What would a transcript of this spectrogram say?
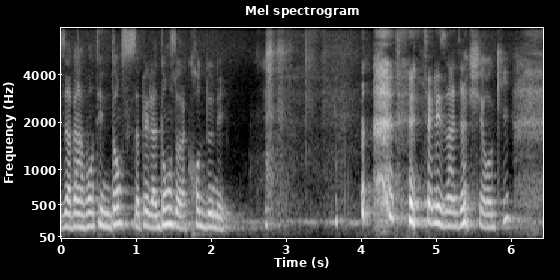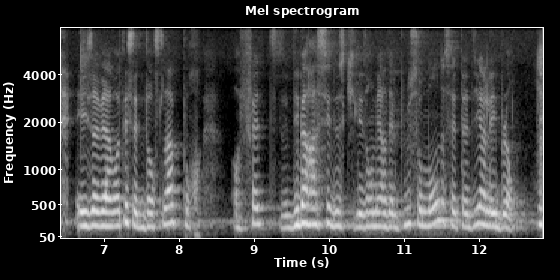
Ils avaient inventé une danse qui s'appelait la danse de la crotte de nez. C'était les Indiens Cherokee. Et ils avaient inventé cette danse-là pour, en fait, se débarrasser de ce qui les emmerdait le plus au monde, c'est-à-dire les Blancs.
